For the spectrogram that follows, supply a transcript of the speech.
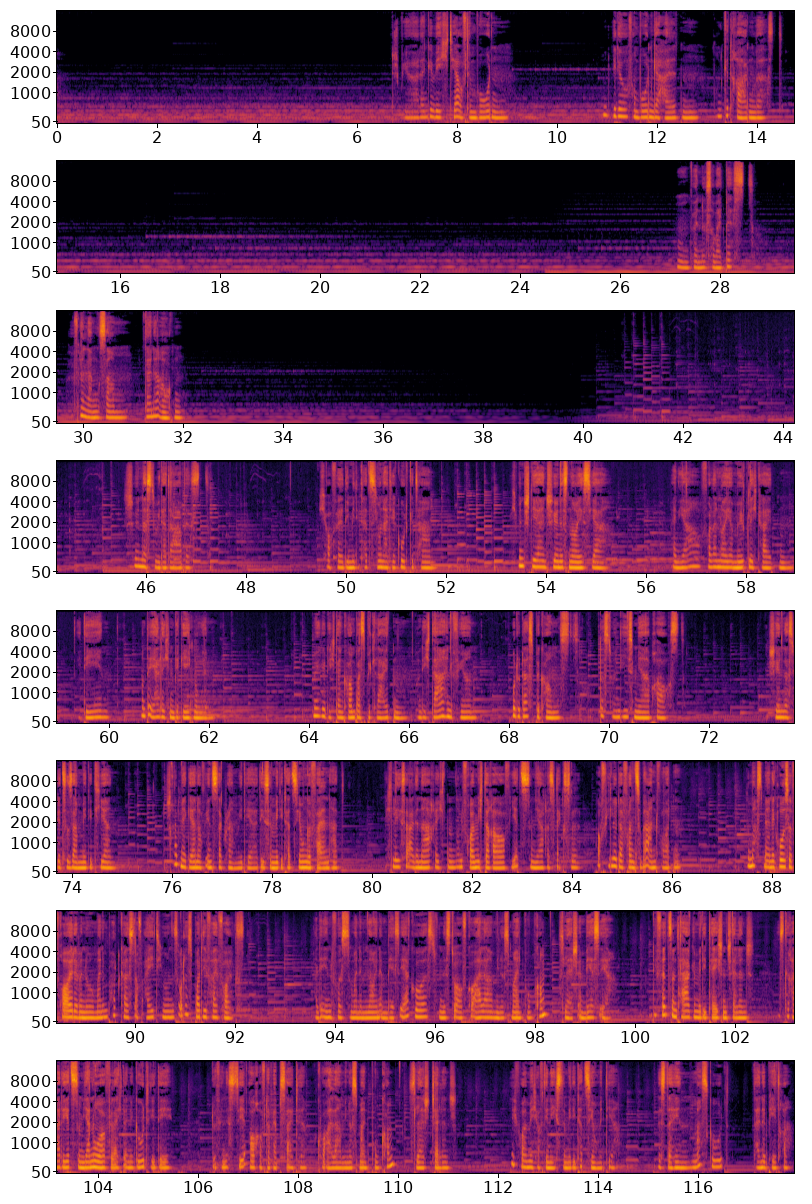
Spür dein Gewicht hier auf dem Boden wie du vom Boden gehalten und getragen wirst. Und wenn du soweit bist, öffne langsam deine Augen. Schön, dass du wieder da bist. Ich hoffe, die Meditation hat dir gut getan. Ich wünsche dir ein schönes neues Jahr. Ein Jahr voller neuer Möglichkeiten, Ideen und ehrlichen Begegnungen. Möge dich dein Kompass begleiten und dich dahin führen, wo du das bekommst, das du in diesem Jahr brauchst. Schön, dass wir zusammen meditieren. Schreib mir gerne auf Instagram, wie dir diese Meditation gefallen hat. Ich lese alle Nachrichten und freue mich darauf, jetzt zum Jahreswechsel auch viele davon zu beantworten. Du machst mir eine große Freude, wenn du meinem Podcast auf iTunes oder Spotify folgst. Alle Infos zu meinem neuen MBSR-Kurs findest du auf koala-mind.com slash mbsr. Die 14 Tage Meditation Challenge ist gerade jetzt zum Januar vielleicht eine gute Idee. Du findest sie auch auf der Webseite koala-mind.com slash challenge. Ich freue mich auf die nächste Meditation mit dir. Bis dahin, mach's gut, deine Petra.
